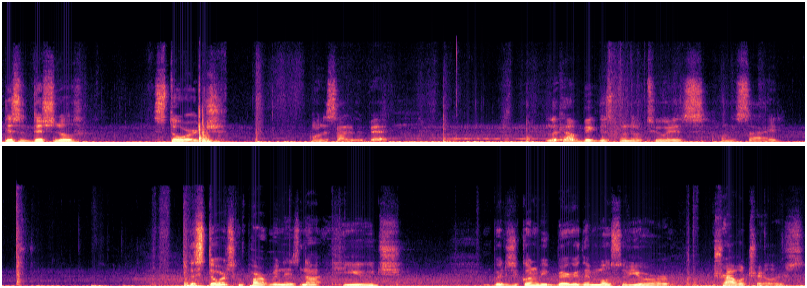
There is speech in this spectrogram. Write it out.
this additional storage on the side of the bed. Look how big this window too is on the side. The storage compartment is not huge, but it's going to be bigger than most of your travel trailers.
